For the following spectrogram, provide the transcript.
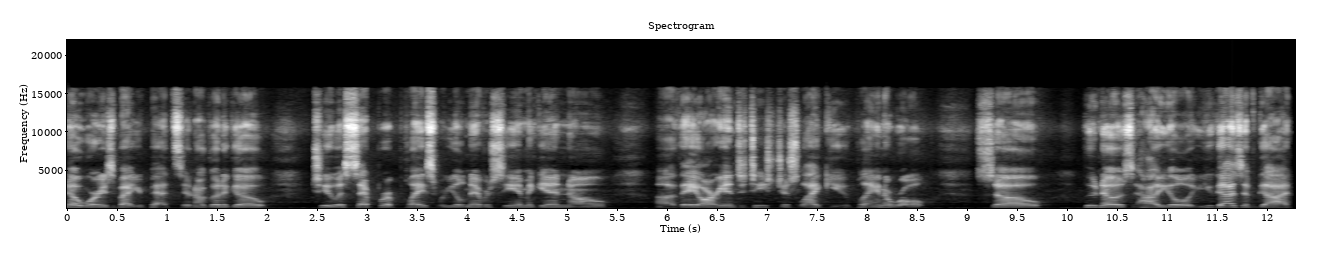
No worries about your pets. They're not going to go to a separate place where you'll never see them again. No uh, they are entities just like you, playing a role. So who knows how you'll, you guys have got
